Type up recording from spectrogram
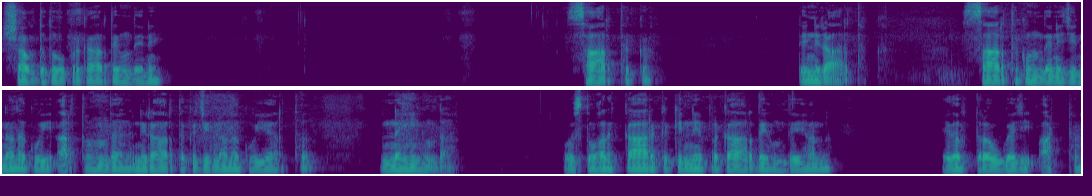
ਸ਼ਬਦ ਦੋ ਪ੍ਰਕਾਰ ਦੇ ਹੁੰਦੇ ਨੇ। ਸਾਰਥਕ ਤੇ ਨਿਰਾਰਥਕ। ਸਾਰਥਕ ਹੁੰਦੇ ਨੇ ਜਿਨ੍ਹਾਂ ਦਾ ਕੋਈ ਅਰਥ ਹੁੰਦਾ ਹੈ, ਨਿਰਾਰਥਕ ਜਿਨ੍ਹਾਂ ਦਾ ਕੋਈ ਅਰਥ ਨਹੀਂ ਹੁੰਦਾ। ਉਸ ਤੋਂ ਬਾਅਦ ਕਾਰਕ ਕਿੰਨੇ ਪ੍ਰਕਾਰ ਦੇ ਹੁੰਦੇ ਹਨ? ਇਹਦਾ ਉੱਤਰ ਆਊਗਾ ਜੀ 8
